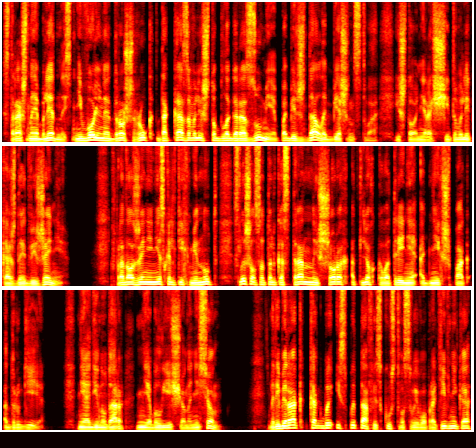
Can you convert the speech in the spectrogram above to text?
страшная бледность, невольная дрожь рук доказывали, что благоразумие побеждало бешенство и что они рассчитывали каждое движение. В продолжении нескольких минут слышался только странный шорох от легкого трения одних шпаг о другие. Ни один удар не был еще нанесен. Риберак, как бы испытав искусство своего противника,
